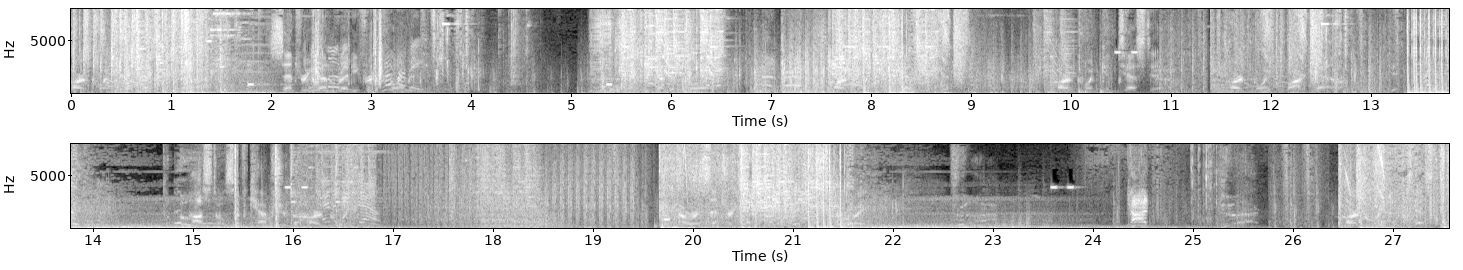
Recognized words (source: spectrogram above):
Hardpoint contested. Sentry gun ready for deployment. Contested. Hardpoint locked down. Hostiles have captured the Enemy hardpoint. Our sentry has been destroyed. Cut. Hardpoint contested.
